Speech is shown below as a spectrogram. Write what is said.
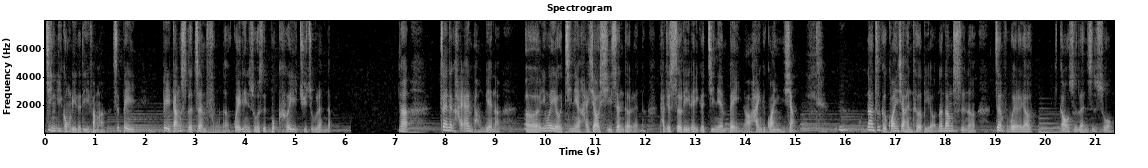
近一公里的地方啊，是被被当时的政府呢规定说是不可以居住人的。那在那个海岸旁边呢？呃，因为有纪念海啸牺牲的人，他就设立了一个纪念碑，然后还有一个观音像。嗯，那这个观音像很特别哦。那当时呢，政府为了要告知人是说，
